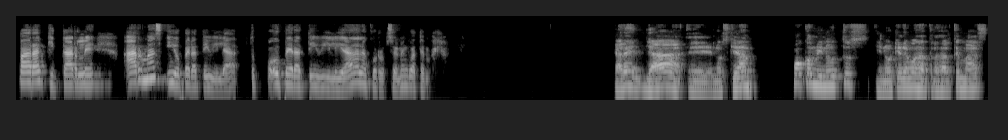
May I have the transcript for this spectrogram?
para quitarle armas y operatividad, operatividad a la corrupción en Guatemala. Karen, ya eh, nos quedan pocos minutos y no queremos atrasarte más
